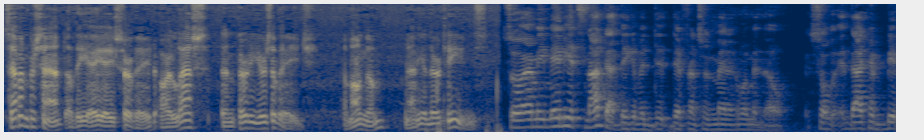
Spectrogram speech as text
7% of the AA surveyed are less than 30 years of age. Among them, many in their teens. So I mean, maybe it's not that big of a di- difference with men and women though. So that could be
